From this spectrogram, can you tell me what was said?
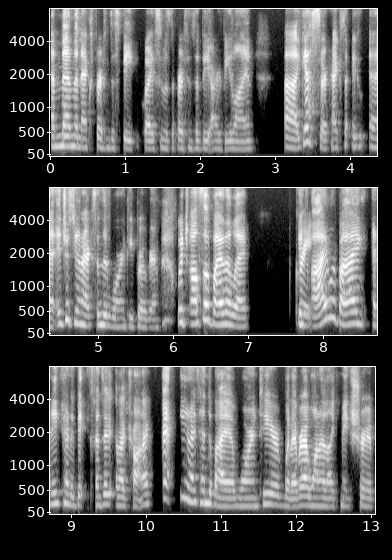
And then the next person to speak, who I assume is the person said the RV line. Uh, yes, sir. Can I uh, interest you in our extended warranty program? Which also, by the way, Great. if I were buying any kind of expensive electronic, eh, you know, I tend to buy a warranty or whatever. I want to like make sure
